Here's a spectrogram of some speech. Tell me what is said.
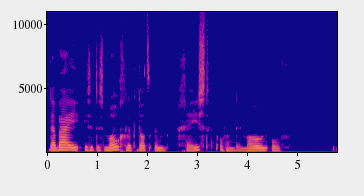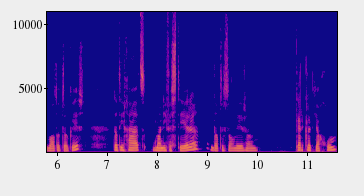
Daarbij is het dus mogelijk dat een geest of een demon of wat het ook is, dat die gaat manifesteren. Dat is dan weer zo'n kerkelijk jargon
